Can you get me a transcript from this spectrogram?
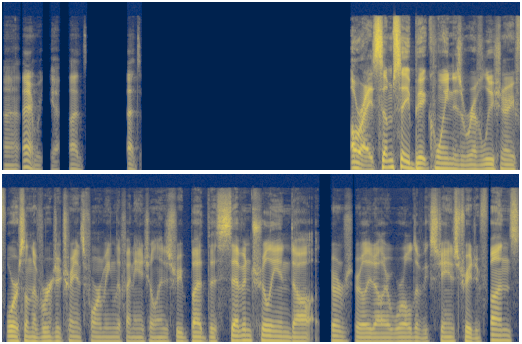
Uh, there we go. That's that's. All right. Some say Bitcoin is a revolutionary force on the verge of transforming the financial industry, but the seven trillion dollar trillion dollar world of exchange traded funds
